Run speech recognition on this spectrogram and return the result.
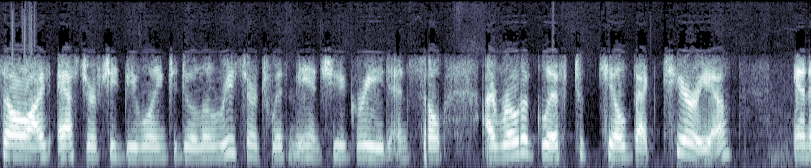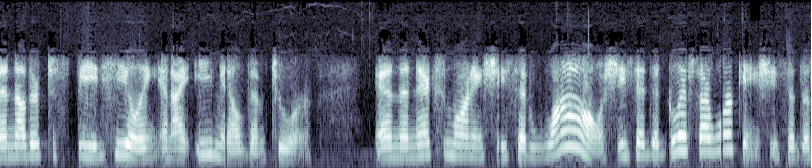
so I asked her if she'd be willing to do a little research with me, and she agreed. And so I wrote a glyph to kill bacteria and another to speed healing, and I emailed them to her. And the next morning she said, Wow, she said, the glyphs are working. She said, the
